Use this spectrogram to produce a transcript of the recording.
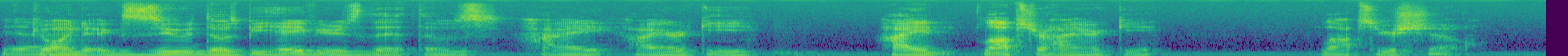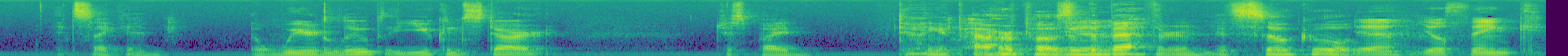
Yeah. going to exude those behaviors that those high hierarchy, high lobster hierarchy, lobsters show. It's like a, a weird loop that you can start just by doing a power pose in the bathroom. It's so cool. Yeah, you'll think,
